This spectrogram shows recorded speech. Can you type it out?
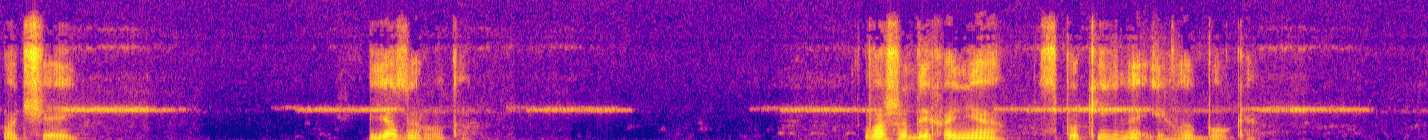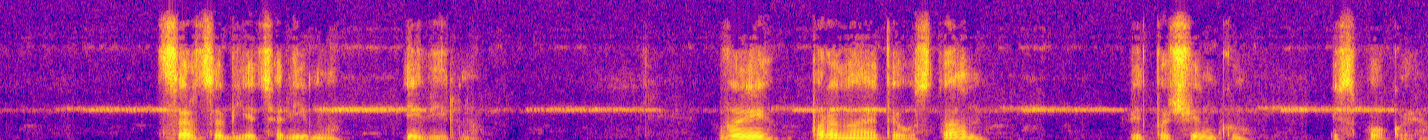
очей, м'язи рота. Ваше дихання спокійне і глибоке. Серце б'ється рівно і вільно. Ви поринаєте у стан відпочинку і спокою.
